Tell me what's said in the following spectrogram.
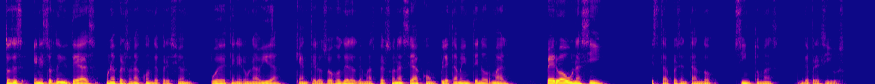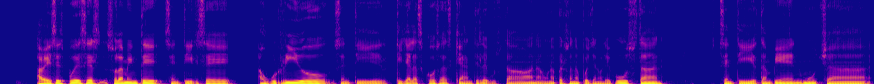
Entonces, en este orden de ideas, una persona con depresión puede tener una vida que ante los ojos de las demás personas sea completamente normal, pero aún así estar presentando síntomas depresivos. A veces puede ser solamente sentirse aburrido, sentir que ya las cosas que antes le gustaban a una persona pues ya no le gustan, sentir también mucha,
